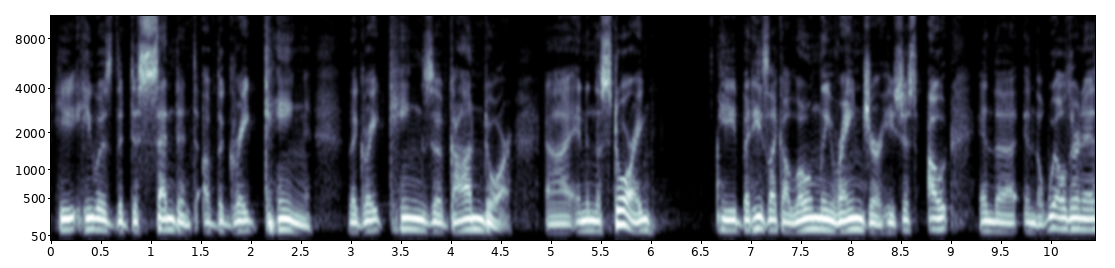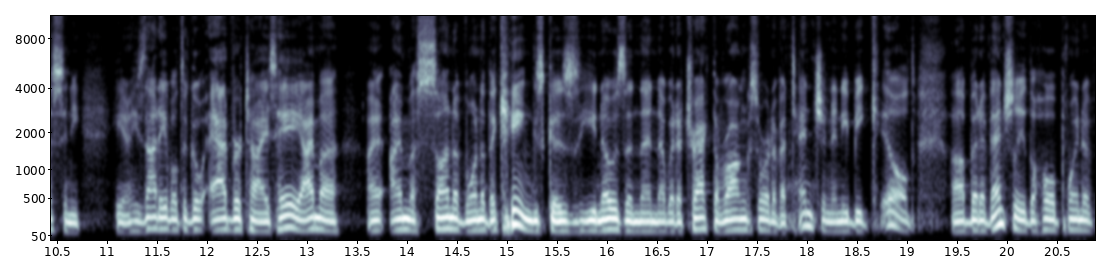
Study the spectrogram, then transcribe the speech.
he he was the descendant of the great king, the great kings of Gondor. Uh, and in the story, he but he's like a lonely ranger. He's just out in the in the wilderness and he you know he's not able to go advertise hey i'm a I, i'm a son of one of the kings because he knows and then that would attract the wrong sort of attention and he'd be killed. Uh, but eventually the whole point of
